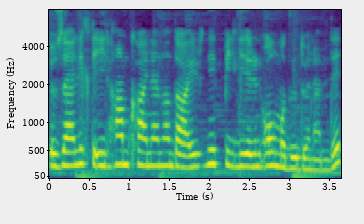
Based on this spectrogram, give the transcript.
özellikle ilham kaynağına dair net bilgilerin olmadığı dönemde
